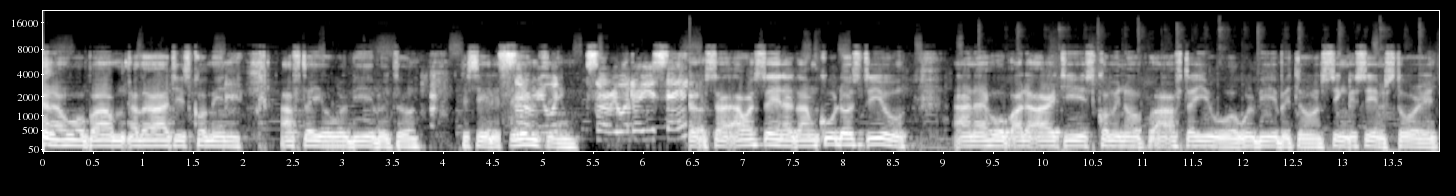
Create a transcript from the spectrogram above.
and I hope um, other artists coming after you will be able to, to say the same Sorry, thing. what, sorry, what are you saying? So, I was saying that um, kudos to you, and I hope other artists coming up after you will be able to sing the same story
